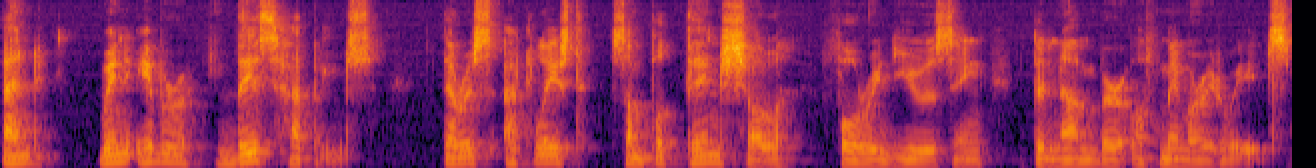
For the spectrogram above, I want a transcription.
And whenever this happens, there is at least some potential for reducing the number of memory reads.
